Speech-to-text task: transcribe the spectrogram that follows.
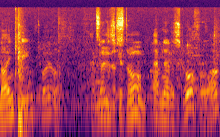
19 12. To the storm. Haven't had a score for a while.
